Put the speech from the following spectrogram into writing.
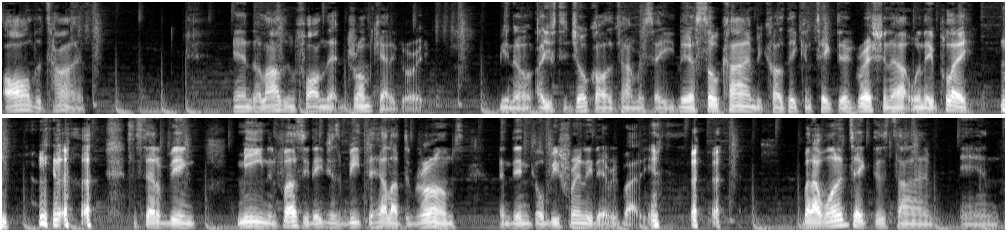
all the time, and a lot of them fall in that drum category. You know, I used to joke all the time and say they're so kind because they can take their aggression out when they play. you know, instead of being mean and fussy, they just beat the hell out the drums and then go be friendly to everybody. but I want to take this time and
